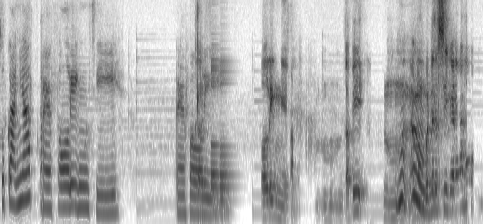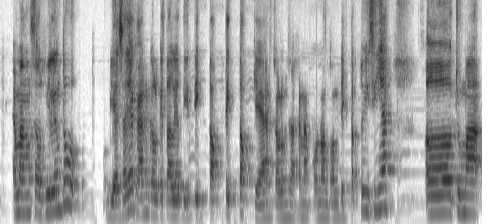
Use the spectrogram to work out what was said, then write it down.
sukanya traveling sih. Traveling. Traveling ya. Mm, tapi mm, emang bener sih karena emang self healing tuh biasanya kan kalau kita lihat di TikTok TikTok ya, kalau misalkan aku nonton TikTok tuh isinya eh, cuma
